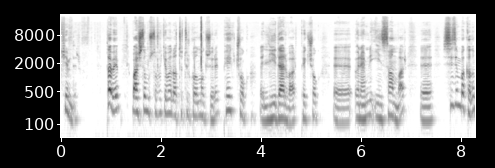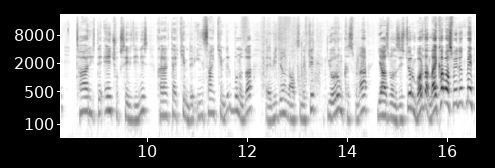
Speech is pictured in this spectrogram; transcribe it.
kimdir? Tabii başta Mustafa Kemal Atatürk olmak üzere pek çok e, lider var, pek çok e, önemli insan var. E, sizin bakalım tarihte en çok sevdiğiniz karakter kimdir, insan kimdir? Bunu da e, videonun altındaki yorum kısmına yazmanızı istiyorum. Bu arada like'a basmayı unutmayın.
